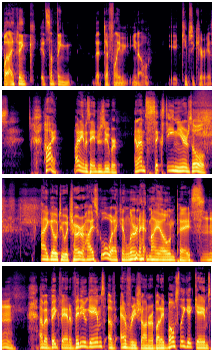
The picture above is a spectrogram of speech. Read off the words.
but i think it's something that definitely you know it keeps you curious Hi, my name is Andrew Zuber, and I'm 16 years old. I go to a charter high school where I can learn at my own pace. Mm-hmm. I'm a big fan of video games of every genre, but I mostly get games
